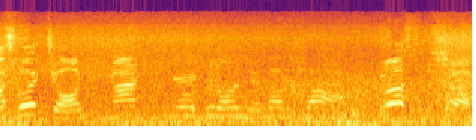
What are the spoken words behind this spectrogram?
Nice work, John. Yeah, good on you. Another shark. Close to the shark.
